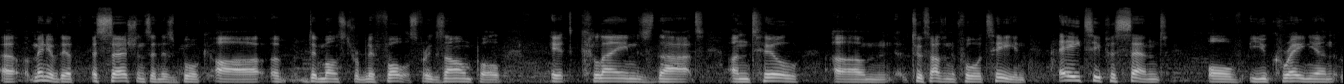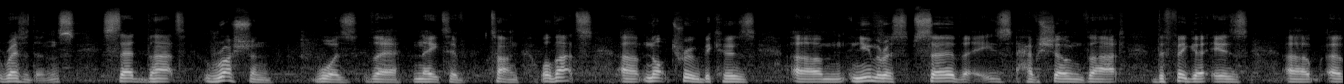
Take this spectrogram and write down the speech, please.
uh, many of the assertions in this book are uh, demonstrably false. For example, it claims that until um, 2014, 80% of Ukrainian residents said that Russian was their native tongue. Well, that's uh, not true because um, numerous surveys have shown that the figure is uh, uh,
